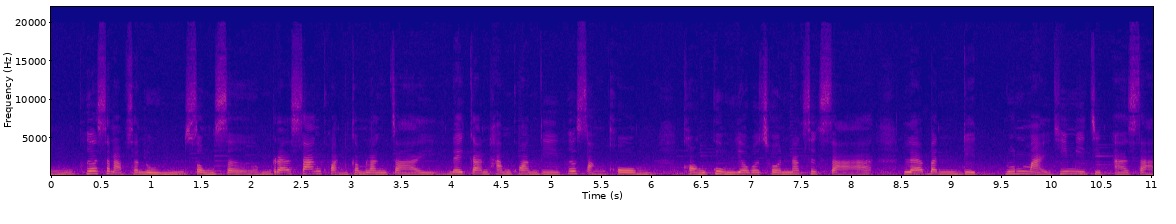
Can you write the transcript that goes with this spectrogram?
งค์ เพื่อสนับสนุน ส่งเสริม และสร้างขวัญกำลังใจ ในการทำความดีเพื่อสังคม ของกลุ่มเยาวชนนักศึกษา และบัณฑิตรุ่นใหม่ที่มีจิตอาสา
